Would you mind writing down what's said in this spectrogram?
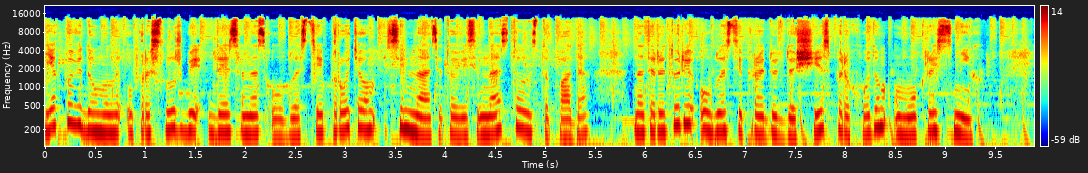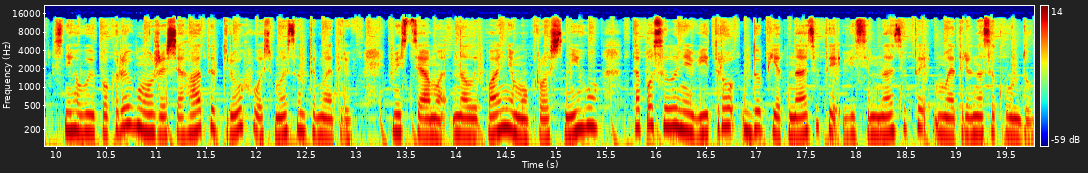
Як повідомили у прес-службі ДСНС області, протягом 17-18 листопада на території області пройдуть дощі з переходом у мокрий сніг. Сніговий покрив може сягати 3-8 см, місцями налипання мокрого снігу та посилення вітру до 15-18 метрів на секунду.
